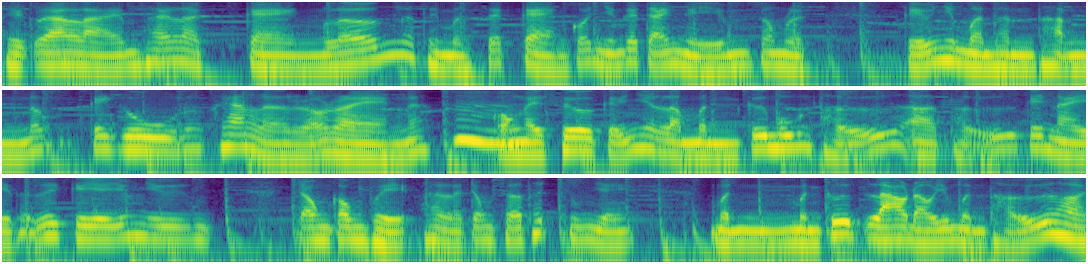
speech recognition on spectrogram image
thiệt ra là em thấy là càng lớn thì mình sẽ càng có những cái trải nghiệm xong rồi kiểu như mình hình thành nó cái gu nó khá là rõ ràng đó Ừ. còn ngày xưa kiểu như là mình cứ muốn thử à, thử cái này thử cái kia giống như trong công việc hay là trong sở thích cũng vậy mình mình cứ lao đầu vô mình thử thôi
